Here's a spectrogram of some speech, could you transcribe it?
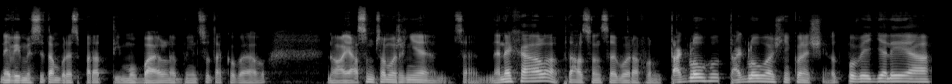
nevím, jestli tam bude spadat T-Mobile nebo něco takového. No a já jsem samozřejmě se nenechal a ptal jsem se Vodafone tak dlouho, tak dlouho, až mě konečně odpověděli a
